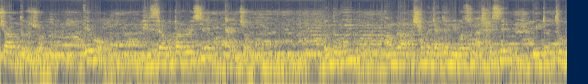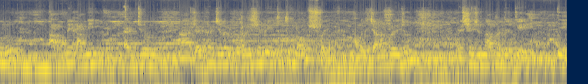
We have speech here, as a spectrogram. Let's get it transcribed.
চুয়াত্তর জন এবং হিজড়া ভোটার রয়েছে একজন। বন্ধুগণ, আমরা সামনে জাতীয় নির্বাচন আসতেছে। এই তথ্যগুলো আপনি, আমি, একজন জয়পুরহাট জেলার ভোটার হিসেবে এই তথ্যগুলো অবশ্যই আমাদের জানা প্রয়োজন। সেজন্য আপনাদেরকে এই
